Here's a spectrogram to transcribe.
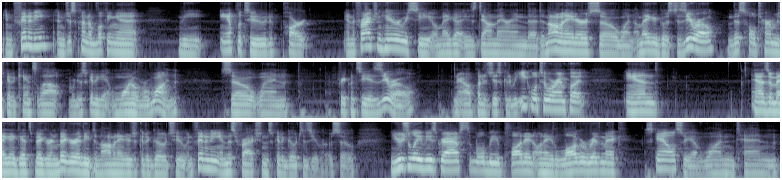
infinity, and just kind of looking at the amplitude part in the fraction here, we see omega is down there in the denominator, so when omega goes to 0, this whole term is going to cancel out. We're just going to get 1 over 1. So when frequency is 0, then our output is just going to be equal to our input, and as omega gets bigger and bigger, the denominator is going to go to infinity, and this fraction is going to go to 0. So usually these graphs will be plotted on a logarithmic scale, so you have 1, 10,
